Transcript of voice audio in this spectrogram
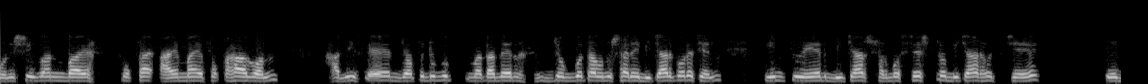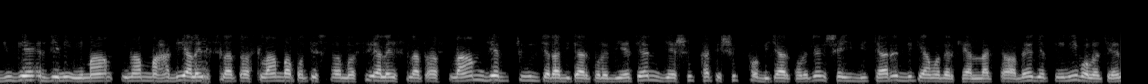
মনীষীগণ বা আয়মায় ফোকাহাগণ হাদিসের যতটুকু তাদের যোগ্যতা অনুসারে বিচার করেছেন, কিন্তু এর বিচার সর্বশ্রেষ্ঠ বিচার হচ্ছে এ যুগের যিনি ইমাম ইমাম মাহাদি আলাই ইসলাতাম বা প্রতিষ্ঠা মসি আলাই ইসলাতাম যে চুল চেরা বিচার করে দিয়েছেন, যে সুখ্যাতি সূক্ষ্ম বিচার করেছেন, সেই বিচারের দিকে আমাদের খেয়াল রাখতে হবে যে তিনি বলেছেন,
